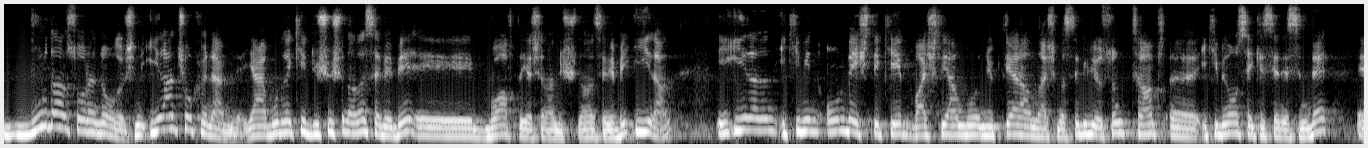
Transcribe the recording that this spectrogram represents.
buradan sonra ne olur? Şimdi İran çok önemli. Yani buradaki düşüşün ana sebebi e, bu hafta yaşanan düşüşün ana sebebi İran. E, İran'ın 2015'teki başlayan bu nükleer anlaşması biliyorsun Trump e, 2018 senesinde e,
